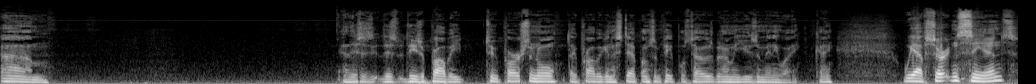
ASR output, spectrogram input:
Um, and this is this, these are probably too personal. They're probably going to step on some people's toes, but I'm going to use them anyway. Okay, we have certain sins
